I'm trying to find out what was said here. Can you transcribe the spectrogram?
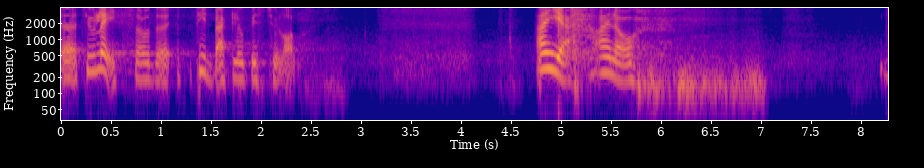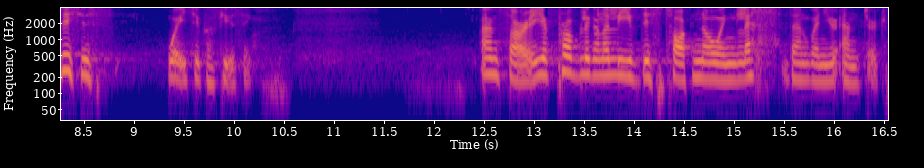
uh, too late, so the feedback loop is too long. And yeah, I know. This is way too confusing. I'm sorry, you're probably going to leave this talk knowing less than when you entered.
